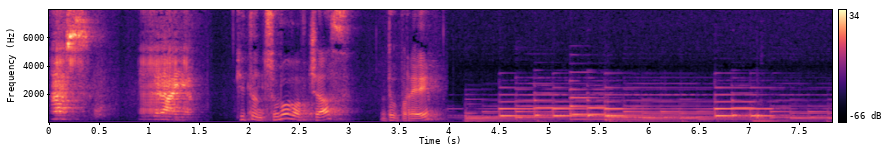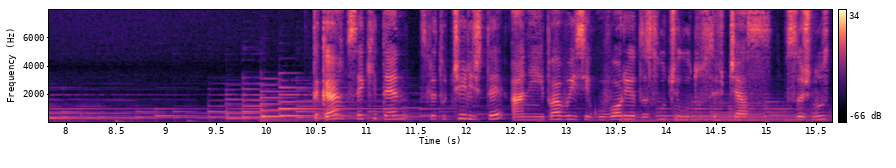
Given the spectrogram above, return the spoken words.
Аз играя. Ти танцува в час? Добре. Така, всеки ден след училище, Ани и баба и си говорят за случилото се в час. Всъщност,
